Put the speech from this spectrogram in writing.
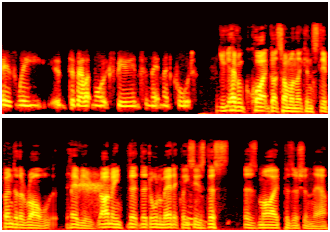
as we develop more experience in that mid court you haven't quite got someone that can step into the role, have you? I mean, that, that automatically says this is my position now.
